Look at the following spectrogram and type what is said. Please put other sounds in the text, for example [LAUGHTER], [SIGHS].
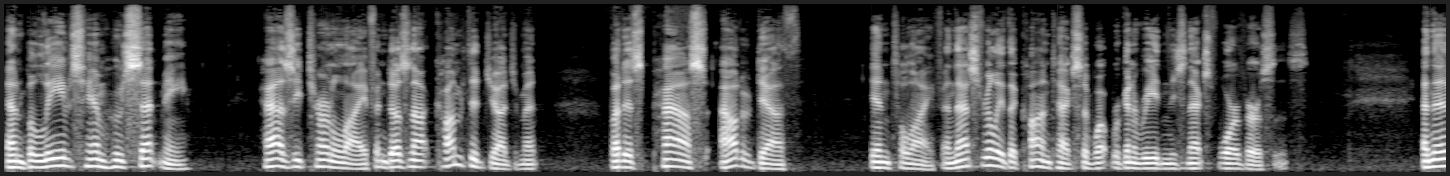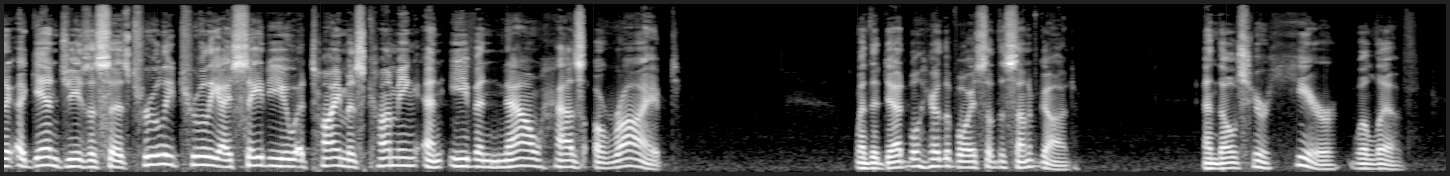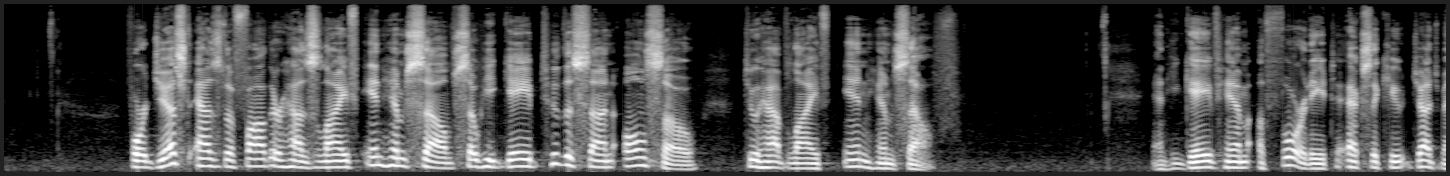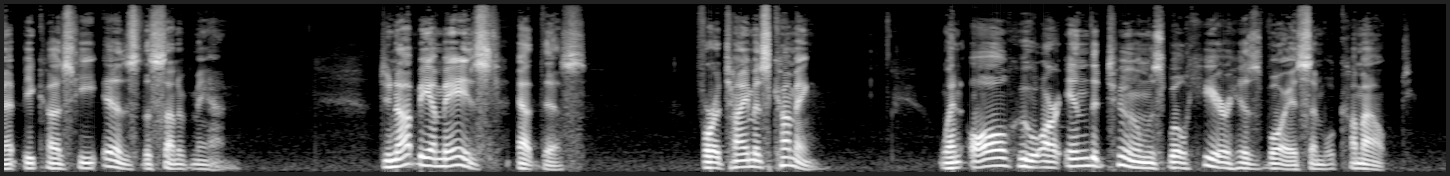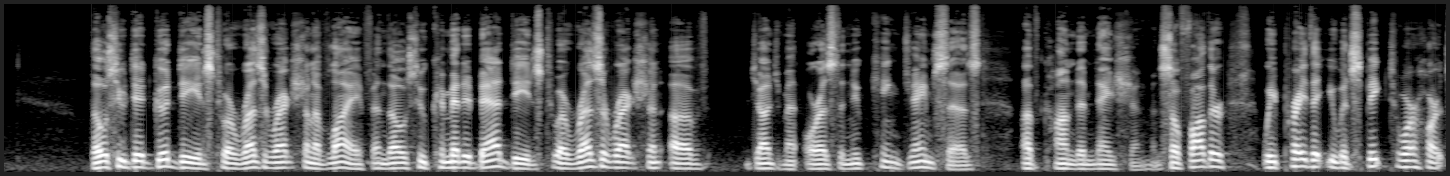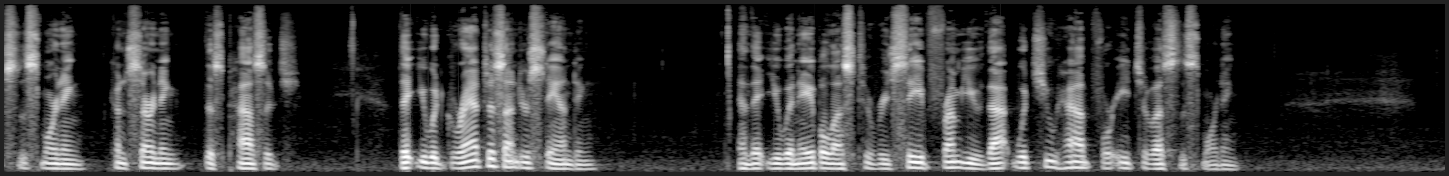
and believes him who sent me has eternal life and does not come to judgment, but is passed out of death into life. And that's really the context of what we're going to read in these next four verses. And then again, Jesus says, Truly, truly, I say to you, a time is coming and even now has arrived when the dead will hear the voice of the Son of God, and those who hear will live. For just as the Father has life in himself, so he gave to the Son also to have life in himself and he gave him authority to execute judgment because he is the Son of Man. Do not be amazed at this, for a time is coming when all who are in the tombs will hear his voice and will come out. Those who did good deeds to a resurrection of life, and those who committed bad deeds to a resurrection of judgment, or as the New King James says, of condemnation. And so, Father, we pray that you would speak to our hearts this morning concerning this passage, that you would grant us understanding, and that you enable us to receive from you that which you have for each of us this morning.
